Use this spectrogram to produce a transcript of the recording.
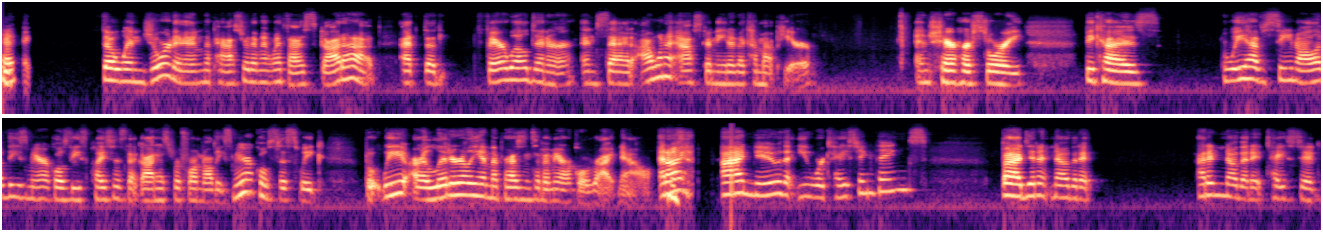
okay. So when Jordan, the pastor that went with us, got up at the farewell dinner and said, I want to ask Anita to come up here and share her story because we have seen all of these miracles, these places that God has performed all these miracles this week, but we are literally in the presence of a miracle right now. And I I knew that you were tasting things, but I didn't know that it I didn't know that it tasted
